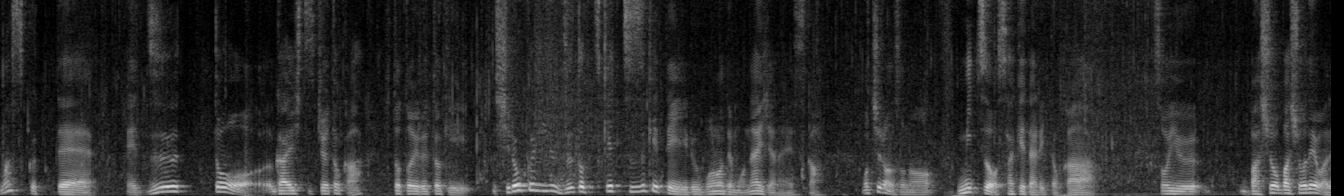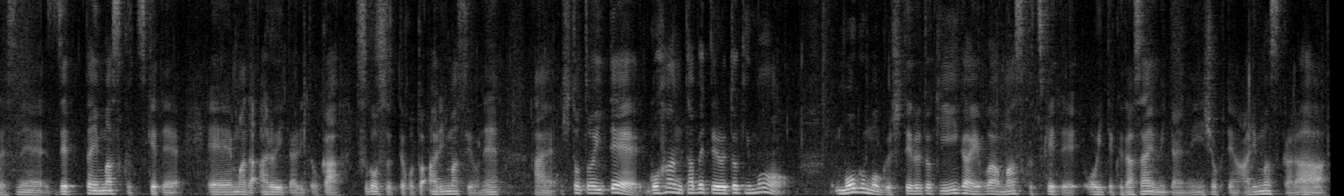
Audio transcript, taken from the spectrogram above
マスクってえずっと外出中とか人といる時四六時中ずっとつけ続けているものでもないじゃないですか。もちろんその密を避けたりとかそういう場所場所ではですね絶対マスクつけて、えー、まだ歩いたりとか過ごすってことありますよね。はい、人といてご飯食べてる時ももぐもぐしてる時以外はマスクつけておいてくださいみたいな飲食店ありますから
